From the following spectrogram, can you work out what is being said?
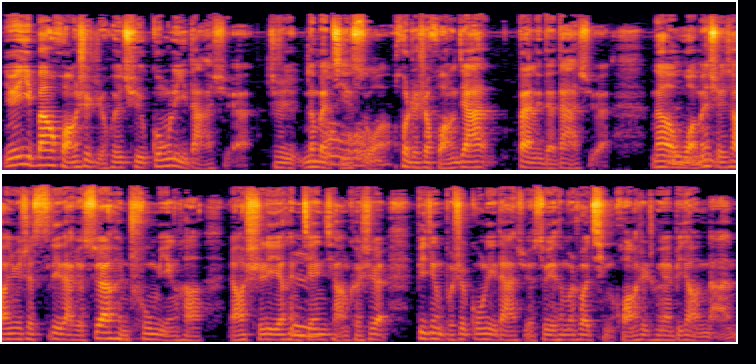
因为一般皇室只会去公立大学，就是那么几所，或者是皇家办理的大学。那我们学校因为是私立大学，虽然很出名哈，然后实力也很坚强，可是毕竟不是公立大学，所以他们说请皇室成员比较难。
